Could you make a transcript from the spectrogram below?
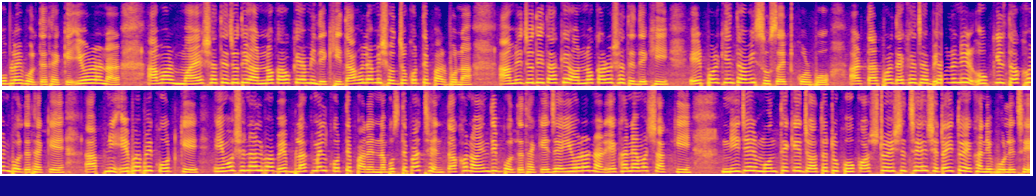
বুবলাই বলতে থাকে ইউরানার আমার মায়ের সাথে যদি অন্য কাউকে আমি দেখি, তাহলে আমি সহ্য করতে পারব না। আমি যদি তাকে অন্য কারোর সাথে দেখি, এরপর কিন্তু আমি সুসাইড করব। আর তারপর দেখা যাবে কমলিনীর উকিল তখন বলতে থাকে, আপনি এভাবে কোর্টকে ইমোশনালভাবে ব্ল্যাকমেল করতে পারেন না, বুঝতে পারছেন? তখন অয়নদীপ বলতে থাকে যে ইউরানার অনার এখানে আমার সাক্ষী। নিজের মন থেকে যতটুকু কষ্ট এসেছে, সেটাই তো এখানে বলেছে,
